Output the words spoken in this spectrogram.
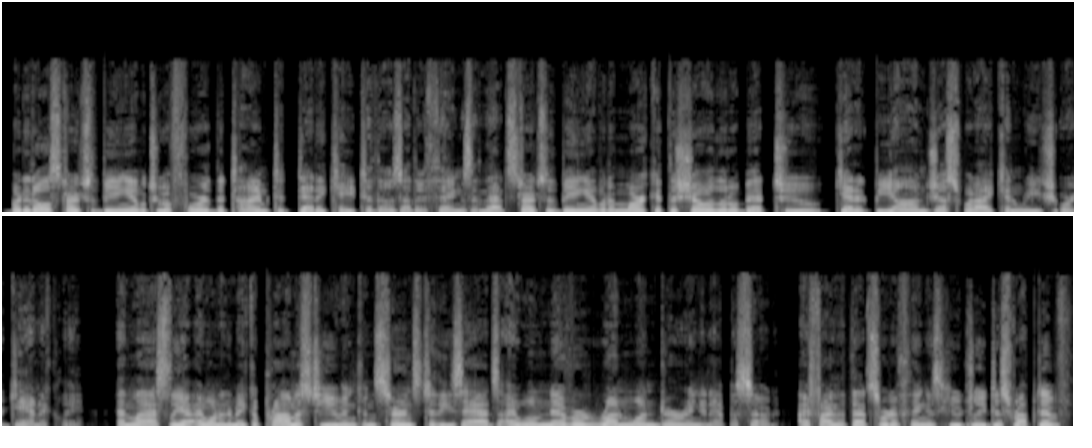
but it all starts with being able to afford the time to dedicate to those other things. And that starts with being able to market the show a little bit to get it beyond just what I can reach organically. And lastly, I wanted to make a promise to you in concerns to these ads. I will never run one during an episode. I find that that sort of thing is hugely disruptive,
